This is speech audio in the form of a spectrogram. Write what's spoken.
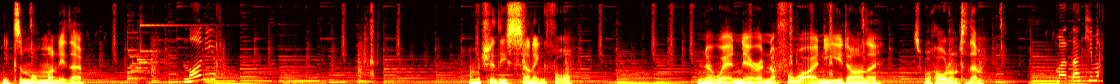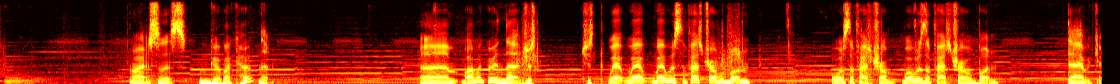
need some more money though. Money? How much are these selling for? Nowhere near enough for what I need, are they? So we'll hold on to them. また来ま Alright, so let's go back home then. Um, why am I going there? Just, just where, where, where was the fast travel button? What was the fast travel? Where was the fast travel button? There we go.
